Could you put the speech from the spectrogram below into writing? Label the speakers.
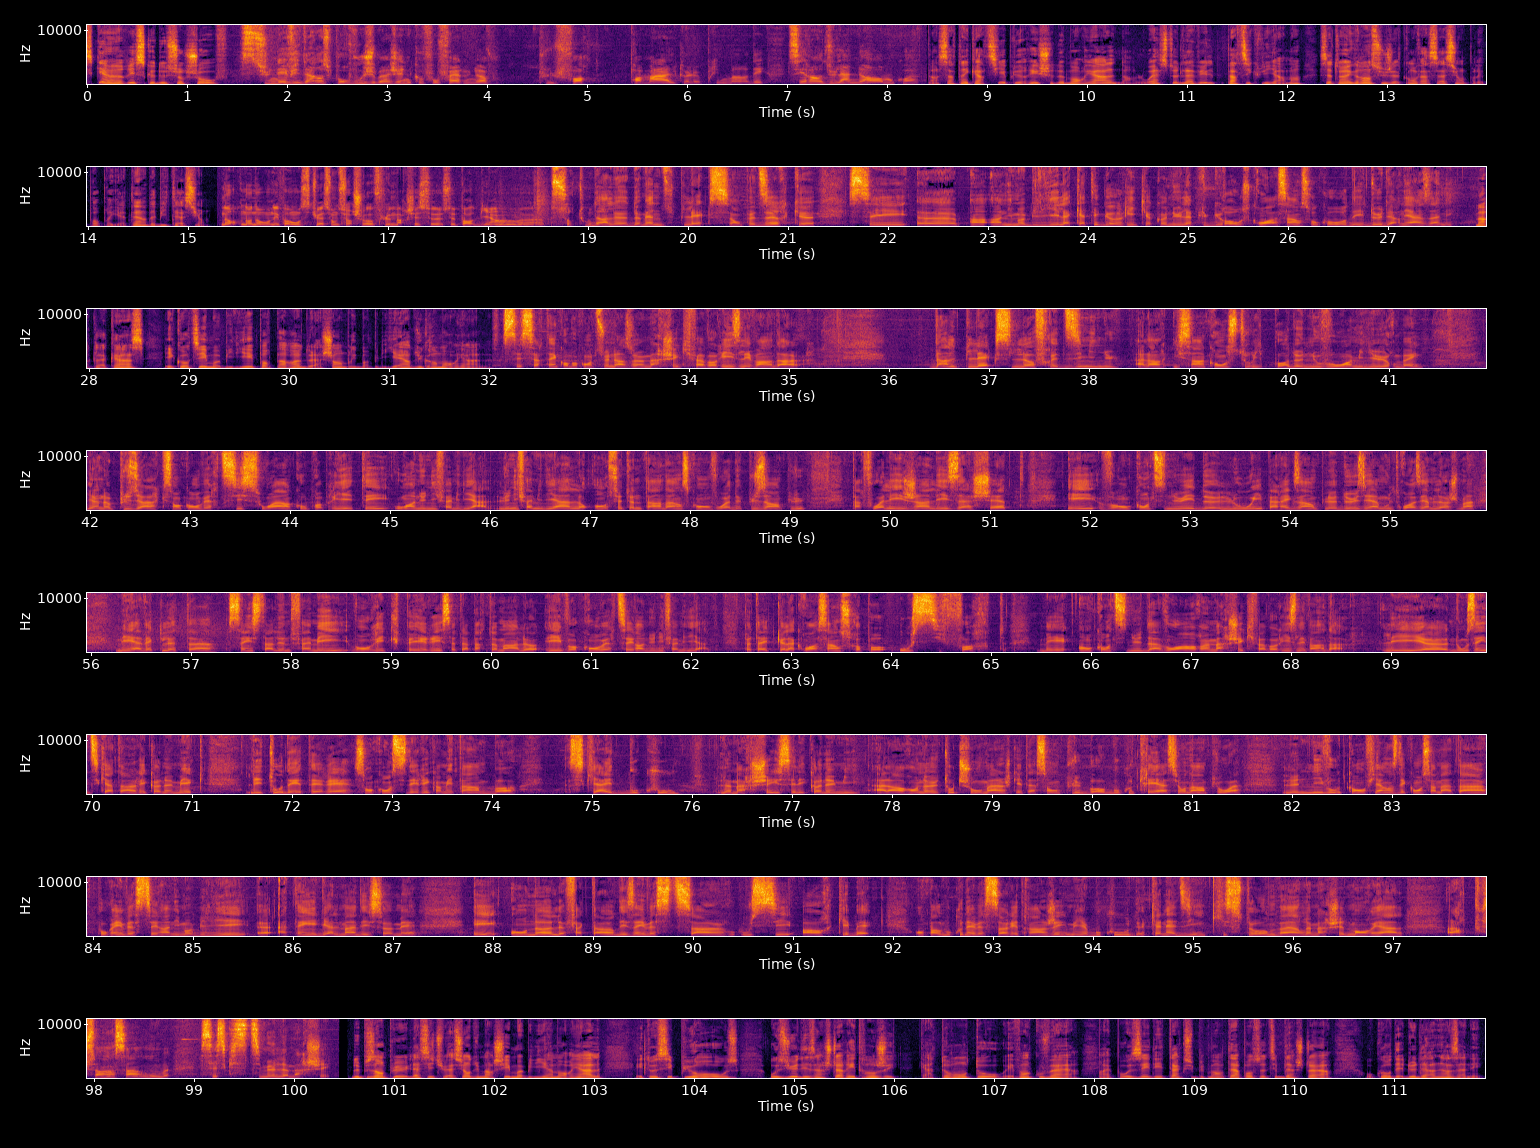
Speaker 1: Est-ce qu'il y a un risque de surchauffe?
Speaker 2: C'est une évidence pour vous, j'imagine, qu'il faut faire une offre plus forte pas mal que le prix demandé. C'est rendu la norme, quoi.
Speaker 1: Dans certains quartiers plus riches de Montréal, dans l'ouest de la ville particulièrement, c'est un grand sujet de conversation pour les propriétaires d'habitations.
Speaker 3: Non, non, non, on n'est pas en situation de surchauffe. Le marché se, porte bien. Euh.
Speaker 4: Surtout dans le domaine du plex, on peut dire que c'est euh, en, immobilier la catégorie qui a connu la plus grosse croissance au cours des deux dernières années.
Speaker 1: Marc Lacasse est courtier immobilier, porte-parole de la Chambre immobilière du Grand Montréal.
Speaker 4: C'est certain qu'on va continuer dans un marché qui favorise les vendeurs. Dans le Plex, l'offre diminue. Alors, il s'en construit pas de nouveau en milieu urbain. Il y en a plusieurs qui sont convertis soit en copropriété ou en unifamilial. L'unifamilial, c'est une tendance qu'on voit de plus en plus. Parfois, les gens les achètent et vont continuer de louer, par exemple, le deuxième ou le troisième logement. Mais avec le temps, s'installe une famille, vont récupérer cet appartement-là et va convertir en unifamilial. Peut-être que la croissance ne sera pas aussi forte, mais on continue d'avoir un marché qui favorise les vendeurs. Euh, nos indicateurs économiques, les taux d'intérêt sont considérés comme étant bas ce qui aide beaucoup le marché, c'est l'économie. Alors, on a un taux de chômage qui est à son plus bas, beaucoup de création d'emplois. Le niveau de confiance des consommateurs pour investir en immobilier euh, atteint également des sommets. Et on a le facteur des investisseurs aussi hors Québec. On parle beaucoup d'investisseurs étrangers, mais il y a beaucoup de Canadiens qui se tournent vers le marché de Montréal. Alors tout ça ensemble, c'est ce qui stimule le marché.
Speaker 1: De plus en plus, la situation du marché immobilier à Montréal est aussi plus rose aux yeux des acheteurs étrangers, car Toronto et Vancouver ont imposé des taxes supplémentaires pour ce type d'acheteurs au cours des deux dernières années.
